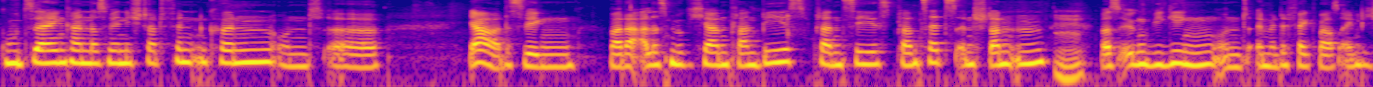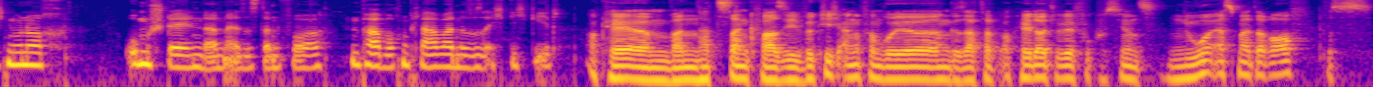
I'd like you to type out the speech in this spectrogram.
gut sein kann, dass wir nicht stattfinden können. Und äh, ja, deswegen war da alles Mögliche an Plan Bs, Plan Cs, Plan Zs entstanden, Mhm. was irgendwie ging. Und im Endeffekt war es eigentlich nur noch umstellen dann, als es dann vor ein paar Wochen klar war, dass es echt nicht geht. Okay, ähm, wann hat es dann quasi wirklich angefangen, wo ihr dann gesagt habt, okay Leute, wir fokussieren uns nur erstmal darauf? Das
